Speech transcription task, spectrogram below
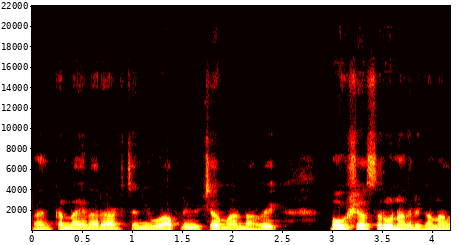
बँकांना येणाऱ्या अडचणी व आपले विचार मांडावे. भविष्यात सर्व नागरिकांना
